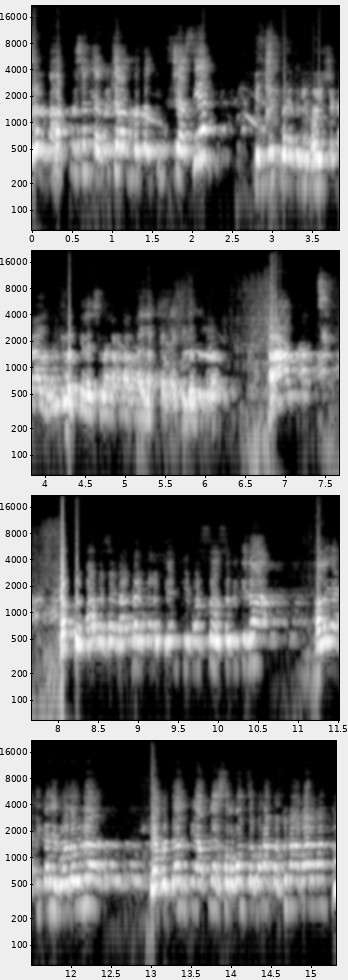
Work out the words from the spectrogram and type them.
जर महापुरुषांच्या विचारांबद्दल तुमची असेल निश्चितपणे तुम्ही भविष्य काळ उज्ज्वल केल्याशिवाय राहणार नाही लक्षात आज डॉक्टर बाबासाहेब आंबेडकर जयंती महोत्सव समितीनं मला या ठिकाणी बोलवलं. त्याबद्दल मी आपल्या सर्वांचं मनापासून आभार मानतो.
